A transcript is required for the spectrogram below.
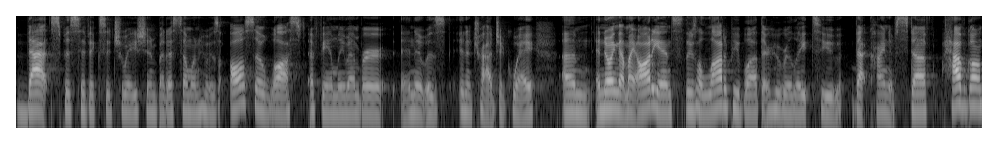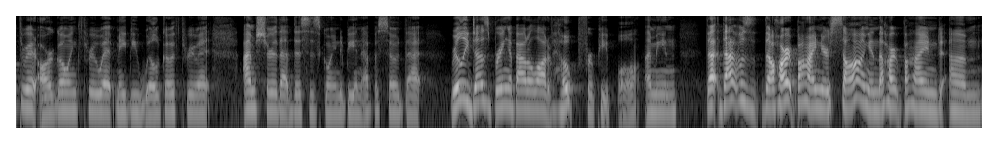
that specific situation, but as someone who has also lost a family member and it was in a tragic way, um, and knowing that my audience, there's a lot of people out there who relate to that kind of stuff, have gone through it, are going through it, maybe will go through it. I'm sure that this is going to be an episode that really does bring about a lot of hope for people. I mean, that that was the heart behind your song and the heart behind um,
